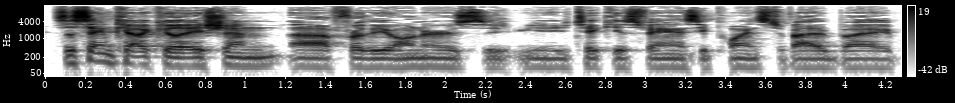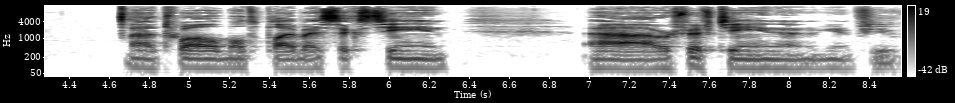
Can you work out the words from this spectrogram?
It's the same calculation uh, for the owners. You, you, take his fantasy points divided by uh, 12 multiplied by 16 uh, or 15, and if you're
